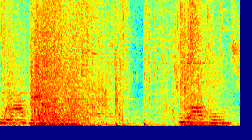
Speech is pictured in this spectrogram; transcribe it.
Lavende. Lavende.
